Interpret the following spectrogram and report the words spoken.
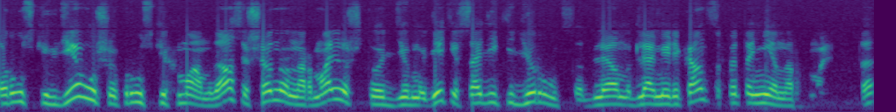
русских девушек, русских мам, да, совершенно нормально, что дети в садике дерутся. Для, для американцев это ненормально. Да?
